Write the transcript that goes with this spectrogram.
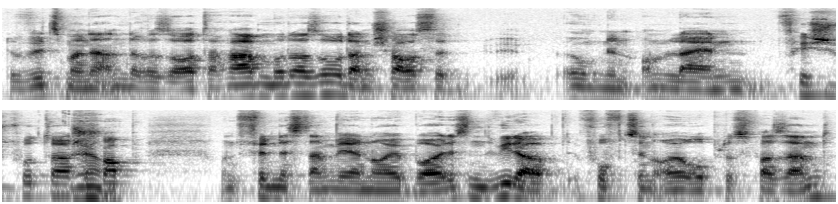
du willst mal eine andere Sorte haben oder so, dann schaust du in irgendeinen Online-Fischfutter-Shop und findest dann wieder neue Beute. Das sind wieder 15 Euro plus Versand.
